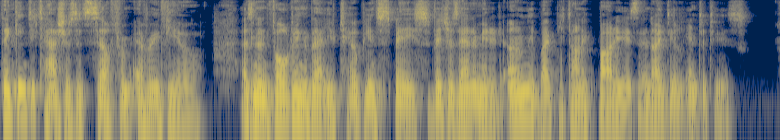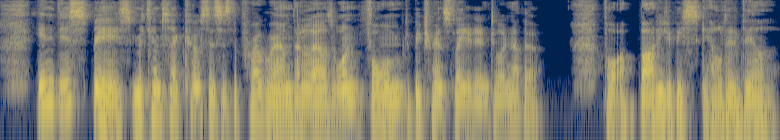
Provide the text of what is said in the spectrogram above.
thinking detaches itself from every view, as an unfolding of that utopian space which is animated only by platonic bodies and ideal entities. In this space, metempsychosis is the program that allows one form to be translated into another, for a body to be scaled at will.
